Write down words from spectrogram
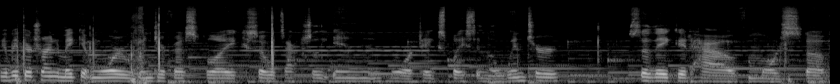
Maybe they're trying to make it more Winterfest like, so it's actually in or takes place in the winter. So they could have more stuff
